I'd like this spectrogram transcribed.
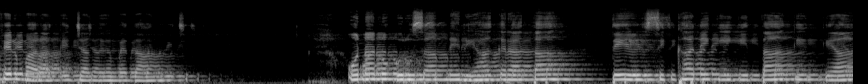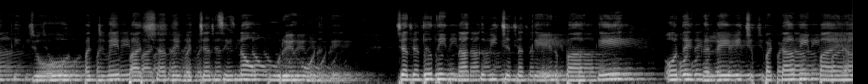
ਫਿਰ ਮਾਰਾਂਗੇ ਜੰਗ ਦੇ ਮੈਦਾਨ ਵਿੱਚ। ਉਹਨਾਂ ਨੂੰ ਗੁਰੂ ਸਾਹਿਬ ਨੇ ਰਿਹਾ ਕਰਾਤਾ ਤੇ ਸਿੱਖਾਂ ਨੇ ਕੀ ਕੀਤਾ ਕਿ ਕਿਹਾ ਕਿ ਜੋ ਪੰਜਵੇਂ ਪਾਤਸ਼ਾਹ ਦੇ ਵਚਨ ਸੀ ਨਾ ਉਹ ਪੂਰੇ ਹੋਣਗੇ। ਚੰਦੂ ਦੀ ਨੱਕ ਵਿੱਚ ਨਕੇਲ ਪਾ ਕੇ ਉਹਦੇ ਗਲੇ ਵਿੱਚ ਪੱਟਾ ਵੀ ਪਾਇਆ,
